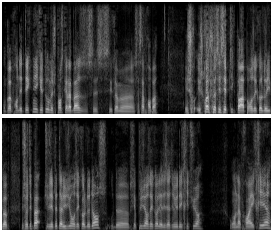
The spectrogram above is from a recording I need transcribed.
on peut apprendre des techniques et tout, mais je pense qu'à la base, c'est comme euh, ça s'apprend pas. Et je, crois que je suis assez sceptique par rapport aux écoles de hip-hop. Mais je sais pas. Tu faisais peut-être allusion aux écoles de danse ou de, parce qu'il y a plusieurs écoles. Il y a des ateliers d'écriture où on apprend à écrire,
